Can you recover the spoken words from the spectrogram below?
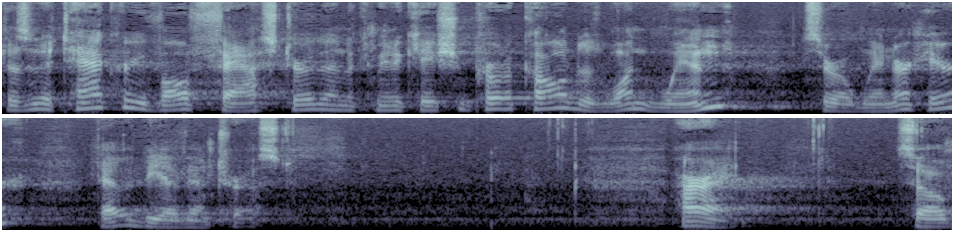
does an attacker evolve faster than the communication protocol? Does one win? Is there a winner here? That would be of interest. All right, so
